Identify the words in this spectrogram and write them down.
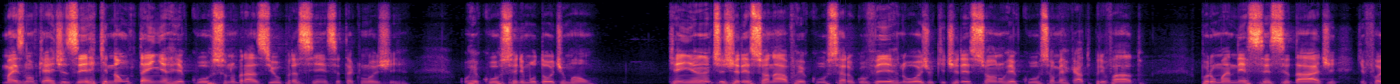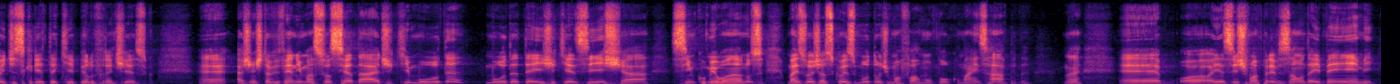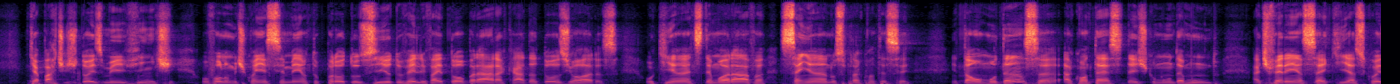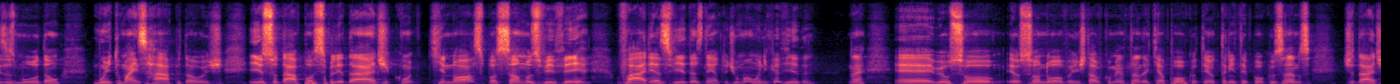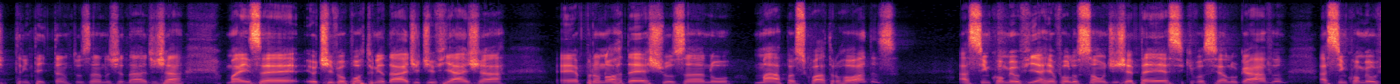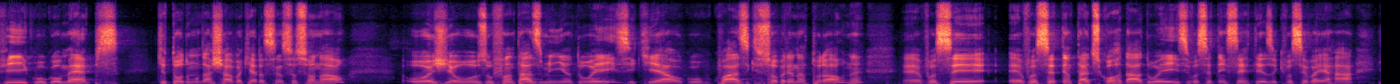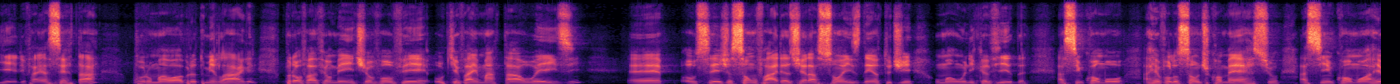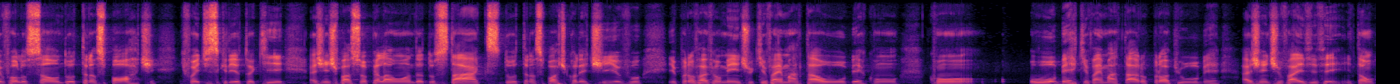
Mas não quer dizer que não tenha recurso no Brasil para ciência e tecnologia. O recurso ele mudou de mão. Quem antes direcionava o recurso era o governo. Hoje, o que direciona o recurso é o mercado privado, por uma necessidade que foi descrita aqui pelo Francisco. É, a gente está vivendo em uma sociedade que muda, muda desde que existe há 5 mil anos, mas hoje as coisas mudam de uma forma um pouco mais rápida. Né? É, existe uma previsão da IBM que a partir de 2020 o volume de conhecimento produzido ele vai dobrar a cada 12 horas, o que antes demorava 100 anos para acontecer. Então, mudança acontece desde que o mundo é mundo. A diferença é que as coisas mudam muito mais rápido hoje. E isso dá a possibilidade que nós possamos viver várias vidas dentro de uma única vida. Né? É, eu, sou, eu sou novo, a gente estava comentando aqui há pouco, eu tenho 30 e poucos anos de idade, 30 e tantos anos de idade já, mas é, eu tive a oportunidade de viajar é, para o Nordeste usando mapas quatro rodas, assim como eu vi a revolução de GPS que você alugava, assim como eu vi Google Maps, que todo mundo achava que era sensacional, Hoje eu uso o fantasminha do Waze, que é algo quase que sobrenatural, né? É você, é você tentar discordar do Waze, você tem certeza que você vai errar e ele vai acertar por uma obra do milagre. Provavelmente eu vou ver o que vai matar o Waze é, ou seja, são várias gerações dentro de uma única vida. Assim como a revolução de comércio, assim como a revolução do transporte, que foi descrito aqui, a gente passou pela onda dos táxis, do transporte coletivo, e provavelmente o que vai matar o Uber com, com o Uber que vai matar o próprio Uber, a gente vai viver. Então,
